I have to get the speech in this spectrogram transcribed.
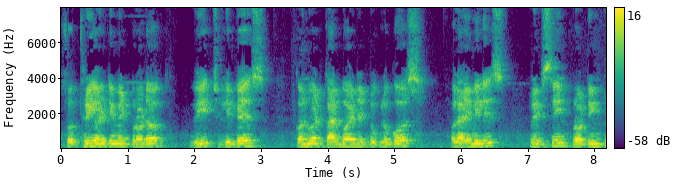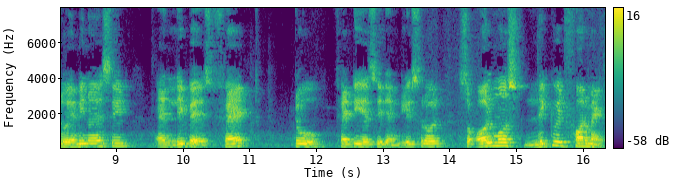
So three ultimate product which lipase convert carbohydrate to glucose, ola amylase, trypsin, protein to amino acid and lipase, fat to fatty acid and glycerol. So almost liquid format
